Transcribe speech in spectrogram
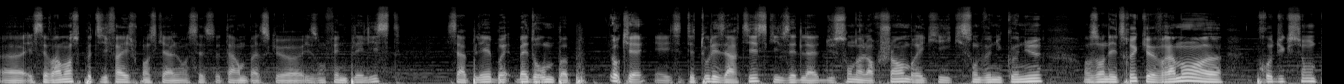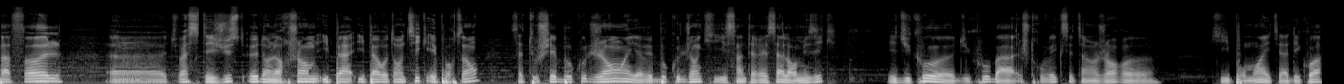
Euh, et c'est vraiment Spotify, je pense, qui a lancé ce terme parce qu'ils ont fait une playlist qui s'appelait Bedroom Pop. Ok. Et c'était tous les artistes qui faisaient de la- du son dans leur chambre et qui, qui sont devenus connus en faisant des trucs vraiment production pas folle. Euh, Tu vois, c'était juste eux dans leur chambre, hyper, hyper authentique. Et pourtant, ça touchait beaucoup de gens et il y avait beaucoup de gens qui s'intéressaient à leur musique. Et du coup, euh, du coup bah, je trouvais que c'était un genre euh, qui, pour moi, était adéquat.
